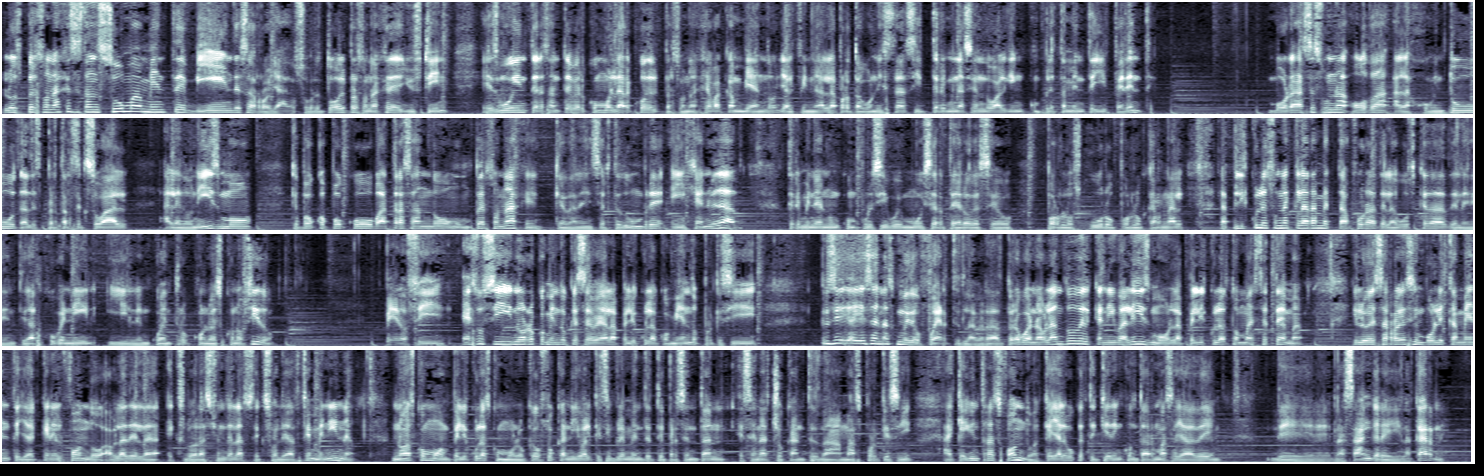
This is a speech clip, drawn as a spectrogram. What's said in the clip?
Los personajes están sumamente bien desarrollados, sobre todo el personaje de Justine. Es muy interesante ver cómo el arco del personaje va cambiando y al final la protagonista sí termina siendo alguien completamente diferente. Voraz es una oda a la juventud, al despertar sexual, al hedonismo, que poco a poco va trazando un personaje que da la incertidumbre e ingenuidad, termina en un compulsivo y muy certero deseo por lo oscuro, por lo carnal. La película es una clara metáfora de la búsqueda de la identidad juvenil y el encuentro con lo desconocido. Pero sí, eso sí, no recomiendo que se vea la película comiendo porque sí pues sí, hay escenas medio fuertes, la verdad. Pero bueno, hablando del canibalismo, la película toma este tema y lo desarrolla simbólicamente, ya que en el fondo habla de la exploración de la sexualidad femenina. No es como en películas como Holocausto Caníbal que simplemente te presentan escenas chocantes nada más porque sí. Aquí hay un trasfondo, aquí hay algo que te quieren contar más allá de, de la sangre y la carne.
